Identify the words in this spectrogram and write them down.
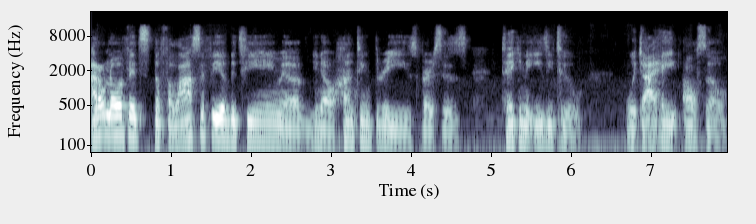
I don't know if it's the philosophy of the team of you know hunting threes versus taking the easy two, which I hate. Also,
